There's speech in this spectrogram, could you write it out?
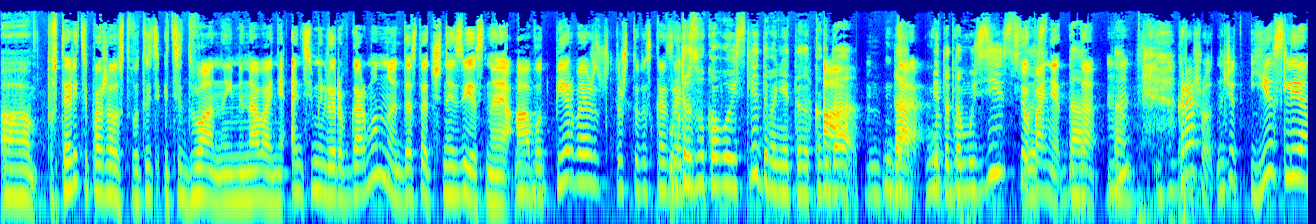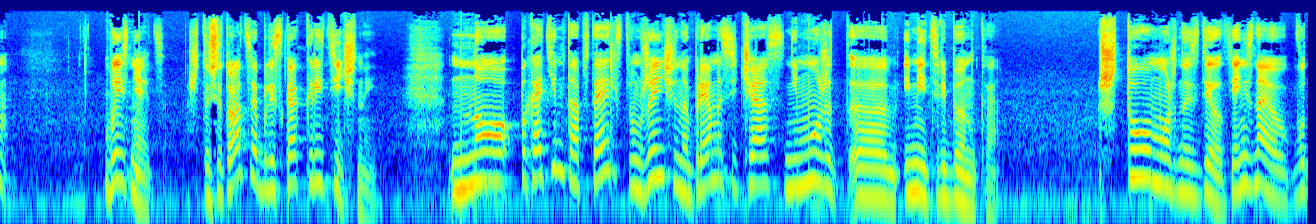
А, повторите, пожалуйста, вот эти, эти два наименования. Антимюллеров гормон, ну, это достаточно известное. Угу. А вот первое, то, что вы сказали... Ультразвуковое исследование, это когда а, да, да, методом УЗИ... Все понятно, да. да. да. Угу. Хорошо, значит, если выясняется, что ситуация близка к критичной, но по каким-то обстоятельствам женщина прямо сейчас не может э, иметь ребенка. Что можно сделать? Я не знаю, вот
